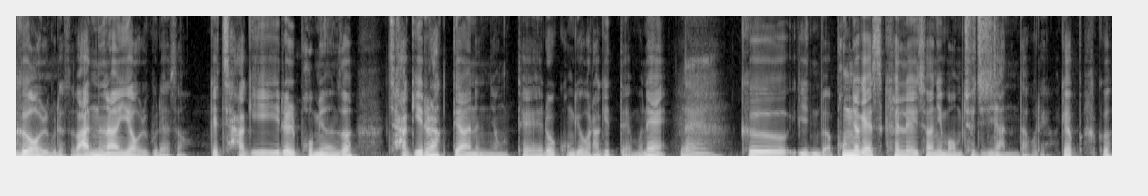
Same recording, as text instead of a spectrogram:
그 음. 얼굴에서 맞는 아이의 얼굴에서 그 자기를 보면서 자기를 학대하는 형태로 공격을 하기 때문에 네. 그 이- 폭력 에스컬레이션이 멈춰지지 않는다고 그래요. 그러니까 그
